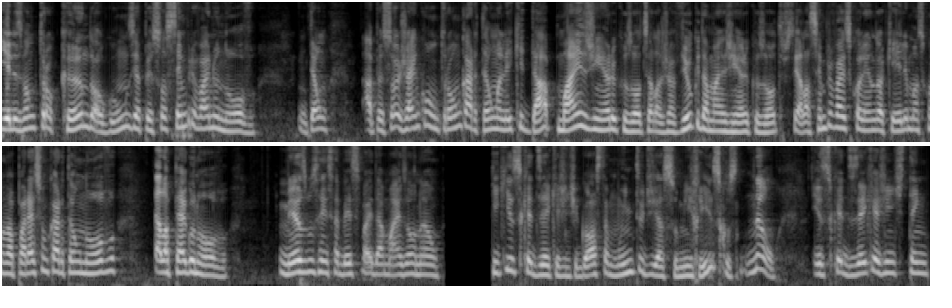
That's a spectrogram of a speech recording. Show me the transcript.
e eles vão trocando alguns e a pessoa sempre vai no novo. Então, a pessoa já encontrou um cartão ali que dá mais dinheiro que os outros, ela já viu que dá mais dinheiro que os outros, e ela sempre vai escolhendo aquele, mas quando aparece um cartão novo, ela pega o novo, mesmo sem saber se vai dar mais ou não. O que, que isso quer dizer? Que a gente gosta muito de assumir riscos? Não. Isso quer dizer que a gente tem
